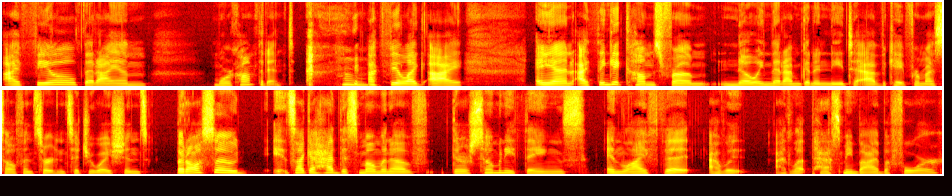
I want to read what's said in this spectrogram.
I feel that I am more confident. Hmm. I feel like I, and I think it comes from knowing that I'm going to need to advocate for myself in certain situations, but also it's like I had this moment of there are so many things in life that I would I'd let pass me by before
